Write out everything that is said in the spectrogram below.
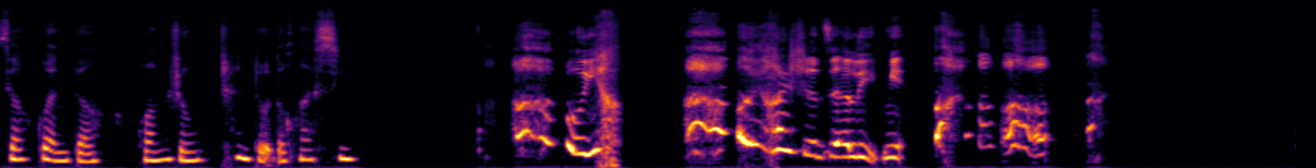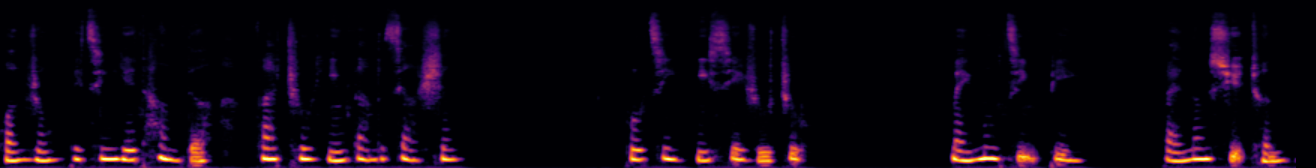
浇灌的黄蓉颤抖的花心。不要，我要射在里面。黄蓉被精液烫得发出淫荡的叫声，不禁一泻如注，眉目紧闭，摆弄雪唇，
